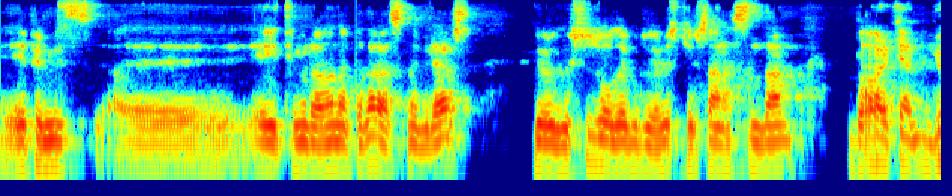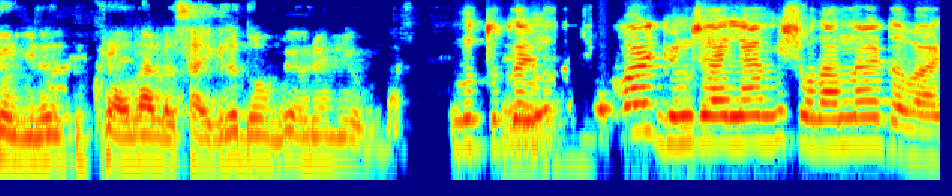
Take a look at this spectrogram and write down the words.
hepimiz e, eğitimi alana kadar aslında biraz görgüsüz olabiliyoruz. Kimse anasından doğarken görgüyle, kurallarla, saygıyla doğmuyor, öğreniliyor bunlar. Unuttuklarımız da çok var. Güncellenmiş olanlar da var.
